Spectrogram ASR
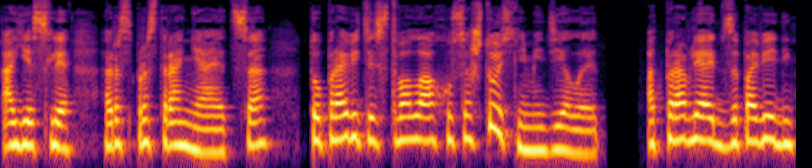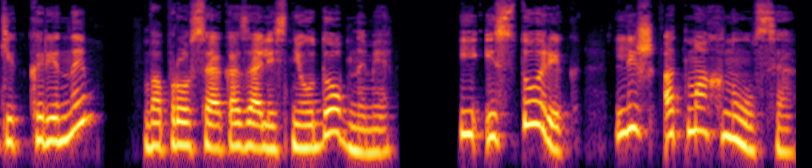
А если распространяется, то правительство Лахуса что с ними делает? Отправляет в заповедники к коренным? Вопросы оказались неудобными, и историк лишь отмахнулся,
